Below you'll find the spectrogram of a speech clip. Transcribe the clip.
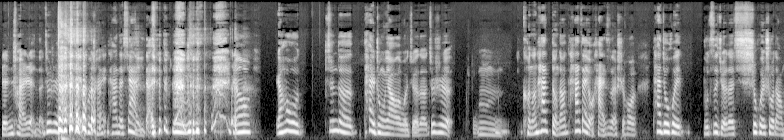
人传人的，就是他也会传给他的下一代，嗯然后，然后真的太重要了，我觉得就是，嗯，可能他等到他再有孩子的时候，他就会不自觉的是会受到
